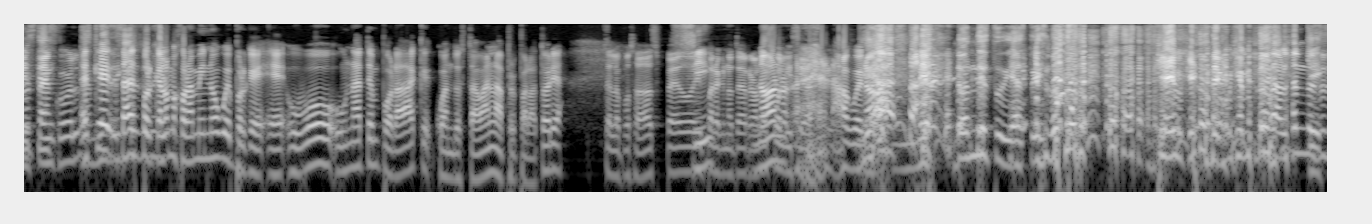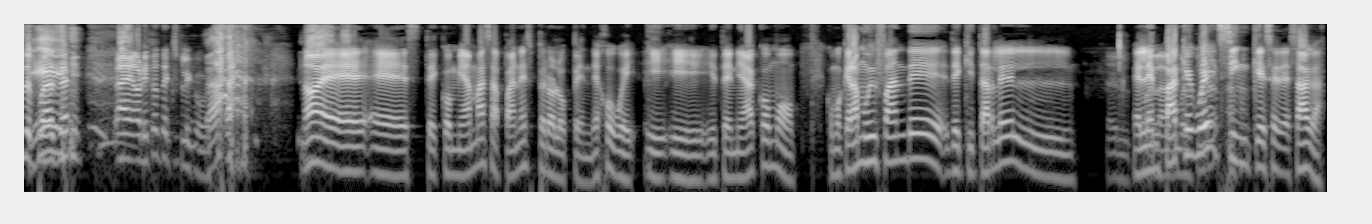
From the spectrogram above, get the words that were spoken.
buenos, están cool. Es que, ¿sabes ricos, por qué a lo mejor a mí no, güey? Porque eh, hubo una temporada que cuando estaba en la preparatoria. Te la posabas pedo Sí. y para que no te agarrara No, la no, policía. no, güey. No. ¿Dónde estudiaste? no? ¿Qué, qué- de qué me estás hablando? ¿Eso ¿Qué, se puede hacer? Ay, ahorita te explico, güey. No, eh, eh, este, comía mazapanes, pero lo pendejo, güey. Y, y, y tenía como, como que era muy fan de, de quitarle el, el empaque, güey, sin que se deshaga.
